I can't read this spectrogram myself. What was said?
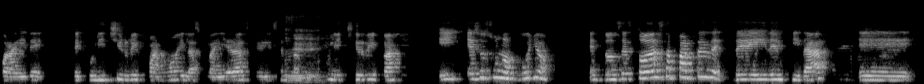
por ahí de, de Culichirripa, ¿no? Y las playeras que dicen sí. Culichirripa. Y eso es un orgullo, Entonces, toda esta parte de, identidad, eh,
